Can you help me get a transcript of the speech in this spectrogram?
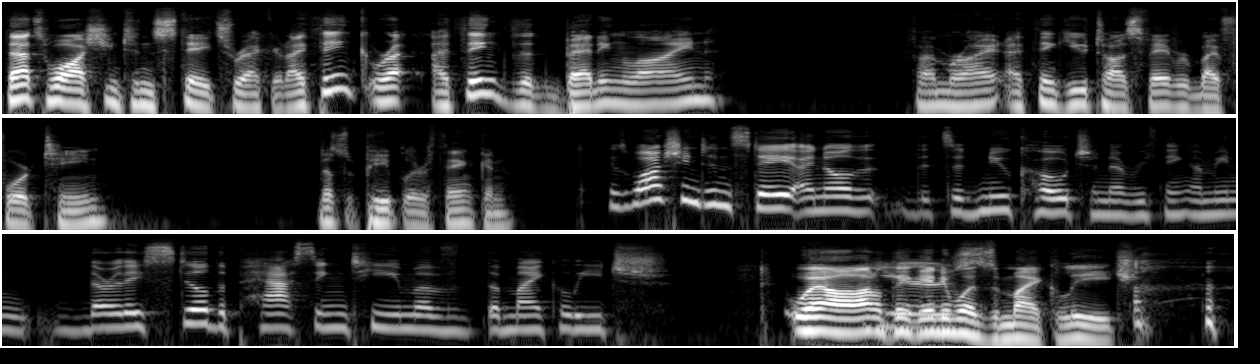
that's Washington State's record. I think I think the betting line, if I'm right, I think Utah's favored by 14. That's what people are thinking. Is Washington State? I know that it's a new coach and everything. I mean, are they still the passing team of the Mike Leach? Well, I don't think anyone's a Mike Leach.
